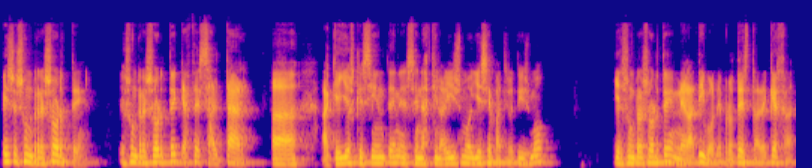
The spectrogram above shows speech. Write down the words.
Eso es un resorte. Es un resorte que hace saltar a aquellos que sienten ese nacionalismo y ese patriotismo y es un resorte negativo, de protesta, de queja.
